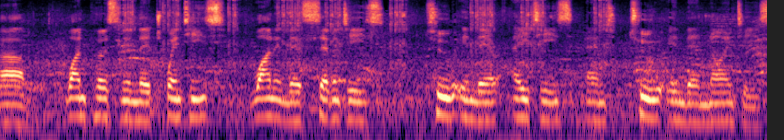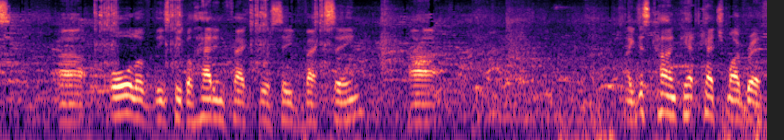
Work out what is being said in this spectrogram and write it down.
Uh, one person in their 20s, one in their 70s, two in their 80s, and two in their 90s. Uh, all of these people had in fact received vaccine. Uh, I just can't get, catch my breath.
